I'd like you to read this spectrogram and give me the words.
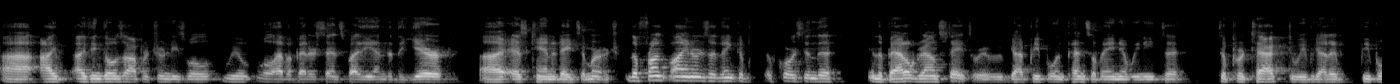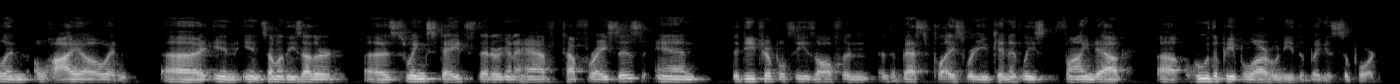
I, I think those opportunities will will will have a better sense by the end of the year uh, as candidates emerge. The frontliners, I think, of, of course, in the in the battleground states where we've got people in Pennsylvania we need to to protect. We've got a, people in Ohio and uh, in in some of these other uh, swing states that are going to have tough races. And the DCCC is often the best place where you can at least find out uh, who the people are who need the biggest support.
